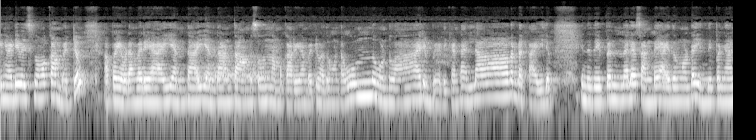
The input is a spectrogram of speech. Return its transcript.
ട്രാക്കിംഗ് ഐ ഡി വെച്ച് നോക്കാൻ പറ്റും. അപ്പോൾ എവിടം വരെ ആയി എന്തായി എന്താണ് താമസമെന്ന് നമുക്കറിയാൻ പറ്റും. അതുകൊണ്ട് ഒന്നുകൊണ്ടും ആരും പേടിക്കേണ്ട. എല്ലാവരുടെ കയ്യിലും. ഇന്നത്തെ ഇപ്പം ഇന്നലെ സൺഡേ ആയതുകൊണ്ട് ഇന്നിപ്പം ഞാൻ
